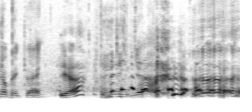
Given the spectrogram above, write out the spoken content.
No big thing. Yeah? yeah.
